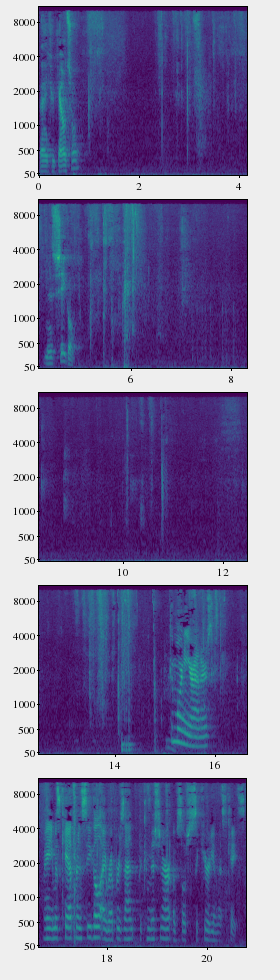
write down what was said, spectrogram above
Thank you, counsel. Ms. Siegel. Good morning, your honors. My name is Catherine Siegel. I represent the Commissioner of Social Security in this case.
